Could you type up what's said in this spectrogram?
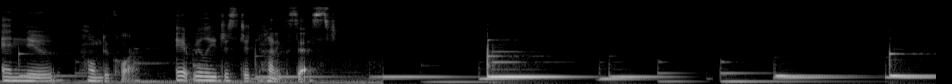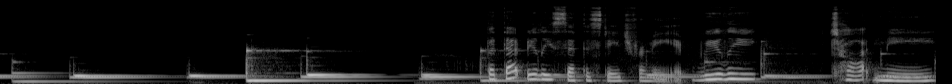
and new home decor. It really just did not exist. But that really set the stage for me. It really taught me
